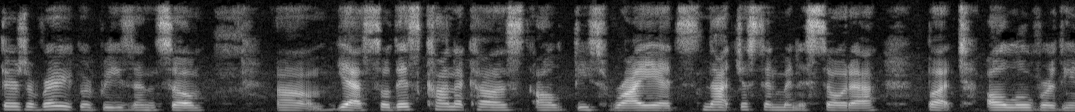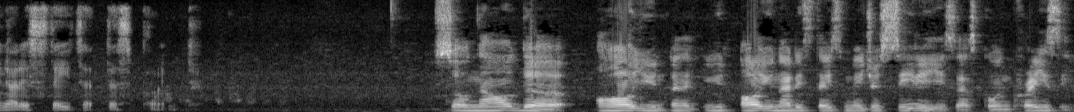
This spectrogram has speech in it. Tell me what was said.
there's a very good reason. So um, yeah, so this kind of caused all these riots, not just in Minnesota, but all over the United States at this point. So now the all uh, all United States major cities that's going crazy.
